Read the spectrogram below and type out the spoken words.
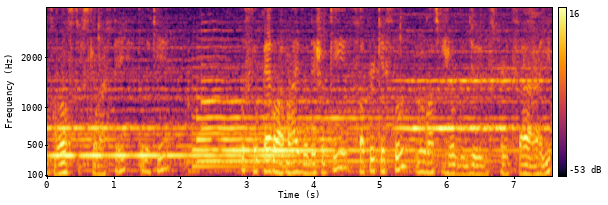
Os monstros que eu matei, tudo aqui. Os que eu pego a mais eu deixo aqui, só porque sim. Não gosto de jogo de desperdiçar item.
